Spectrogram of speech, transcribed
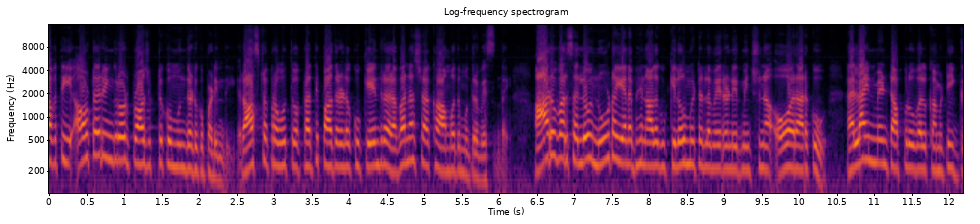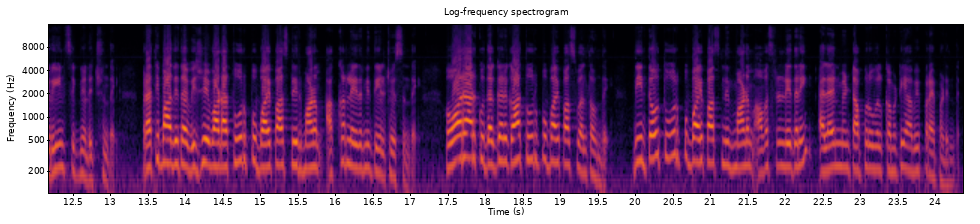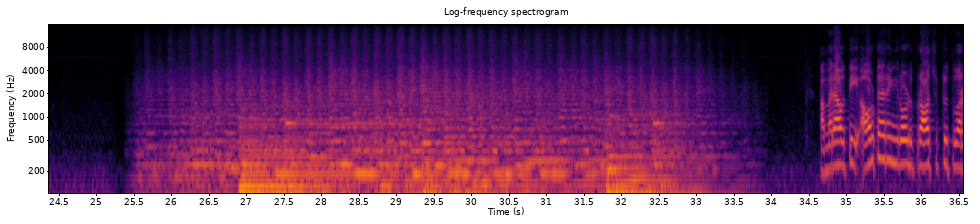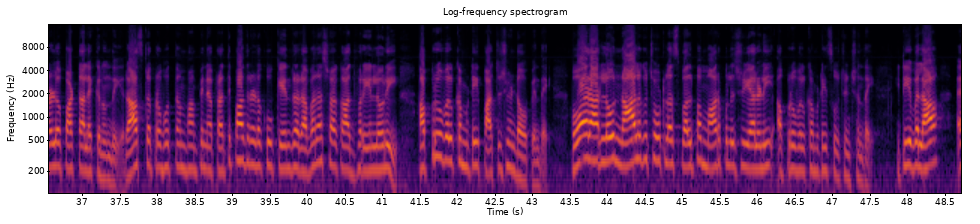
Amaravati outer ring road ప్రాజెక్టుకు ముందడుగు పడింది రాష్ట్ర ప్రభుత్వ ప్రతిపాదనలకు కేంద్ర రవాణా శాఖ ఆమోద ముద్ర వేసింది. ఆరు వరుసల్లో నూట ఎనభై నాలుగు కిలోమీటర్ల మేర నిర్మించిన ఓఆర్ఆర్కు alignment approval committee green signal ఇచ్చింది. ప్రతిపాదిత విజయవాడ తూర్పు బైపాస్ నిర్మాణం అక్కర్లేదని తేల్చేసింది. ఓఆర్ఆర్కు దగ్గరగా తూర్పు బైపాస్ వెళ్తోంది. దీంతో తూర్పు బైపాస్ నిర్మాణం అవసరం లేదని అలైన్మెంట్ అప్రూవల్ కమిటీ అభిప్రాయపడింది. Amaravati outer ring road project త్వరలో పట్టాలెక్కనుంది రాష్ట్ర ప్రభుత్వం పంపిన ప్రతిపాదనలకు కేంద్ర రవాణా శాఖ ఆధ్వర్యంలోని అప్రూవల్ కమిటీ పచ్చజెండా ఊపింది. ఓఆర్ఆర్లో నాలుగు చోట్ల స్వల్ప మార్పులు చేయాలని అప్రూవల్ కమిటీ సూచించింది. ఇటీవల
